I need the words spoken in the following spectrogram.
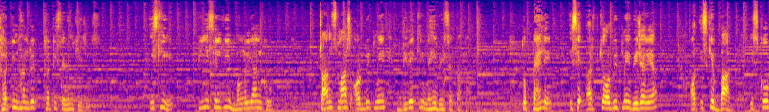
1337 केजी इसलिए पीएसएलवी मंगलयान को ट्रांसमार्स ऑर्बिट में डायरेक्टली नहीं भेज सकता था। तो पहले इसे अर्थ के ऑर्बिट में भेजा गया और इसके बाद इसको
